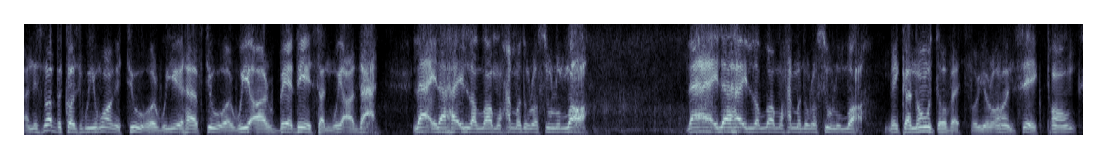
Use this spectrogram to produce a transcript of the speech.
And it's not because we wanted to or we have to or we are this and we are that. لا إله إلا الله محمد رسول الله. لا إله إلا الله محمد رسول الله. Make a note of it for your own sake, punks.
